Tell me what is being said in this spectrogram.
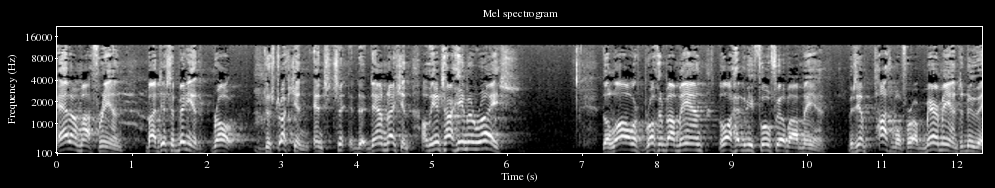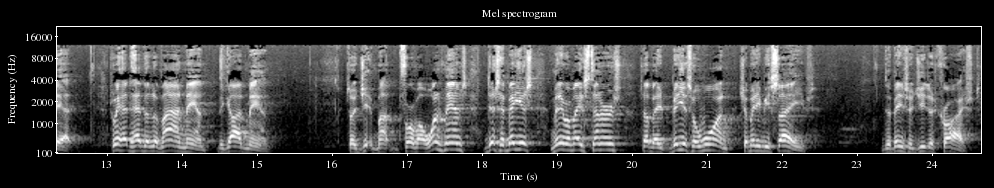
Adam, my friend, by disobedience brought destruction and damnation on the entire human race. The law was broken by man, the law had to be fulfilled by man. It was impossible for a mere man to do that. So we had to have the divine man, the God man. So for by one man's disobedience, many were made sinners. So by obedience of one shall many be saved. The obedience of Jesus Christ.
